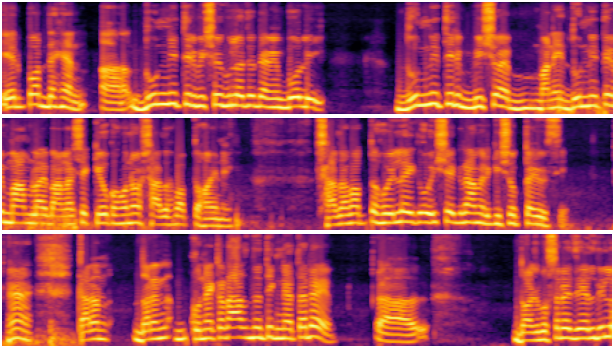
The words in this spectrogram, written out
এরপর দেখেন দুর্নীতির বিষয়গুলো যদি আমি বলি দুর্নীতির বিষয়ে মানে দুর্নীতির মামলায় বাংলাদেশে কেউ কখনো সাজাপ্রাপ্ত হয় নাই। সাজাপ্রাপ্ত হইলে ওই সে গ্রামের কৃষকটাই হয়েছে হ্যাঁ কারণ ধরেন কোন একটা রাজনৈতিক নেতারে আহ, দশ বছরে জেল দিল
